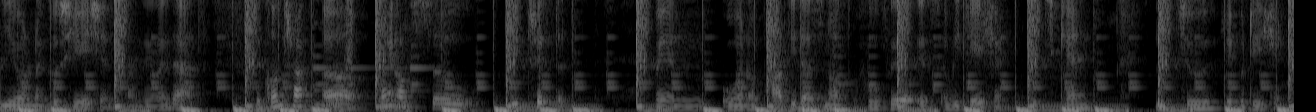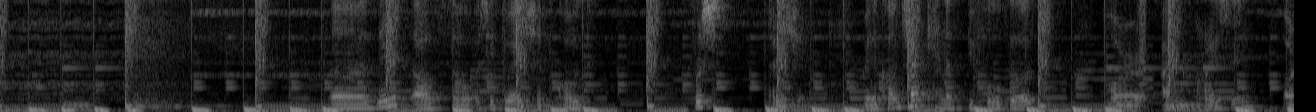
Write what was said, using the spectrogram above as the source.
your negotiation, something like that. The contract uh, may also be treated when when a party does not fulfill its obligation, which can lead to repudiation. Uh, there is also a situation called frustration when a contract cannot be fulfilled for unforeseen or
